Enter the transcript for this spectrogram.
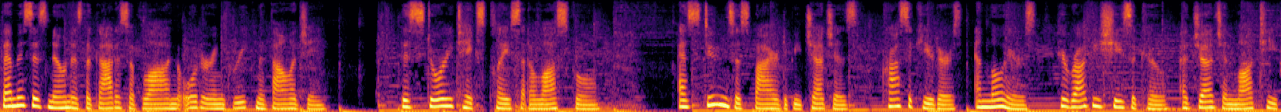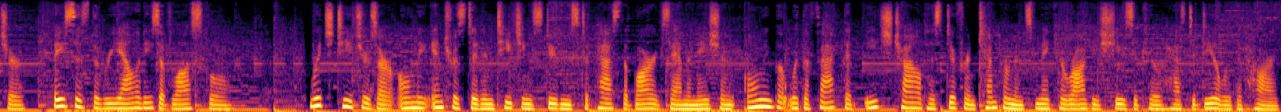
Themis is known as the goddess of law and order in Greek mythology. This story takes place at a law school. As students aspire to be judges, prosecutors, and lawyers, Hiragi Shizuku, a judge and law teacher, faces the realities of law school. Which teachers are only interested in teaching students to pass the bar examination only but with the fact that each child has different temperaments make Hiragi Shizuku has to deal with it hard.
